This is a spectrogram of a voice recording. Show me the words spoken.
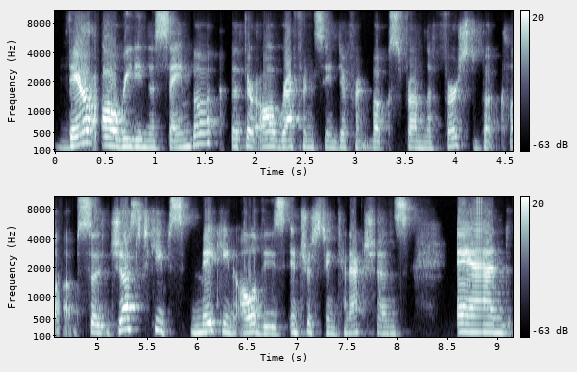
they're all reading the same book, but they're all referencing different books from the first book club. So it just keeps making all of these interesting connections. And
